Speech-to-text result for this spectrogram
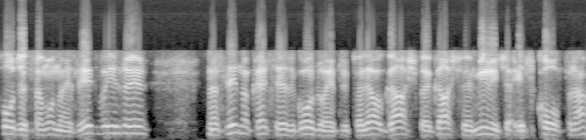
hodil samo na izlet v Izrael. Naslednjo, kaj se je zgodilo, je pripeljal Gašpe, Gašpe Miliča iz Kopra,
